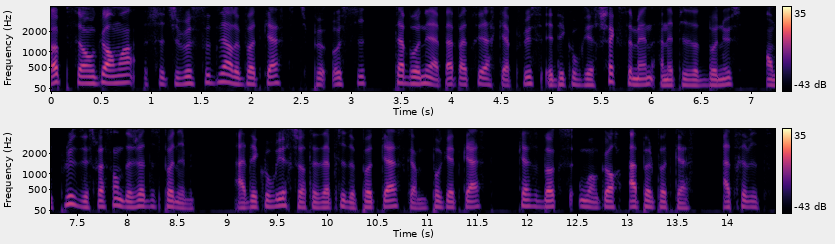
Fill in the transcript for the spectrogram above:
Hop, c'est encore moins. Si tu veux soutenir le podcast, tu peux aussi t'abonner à Papatriarca Plus et découvrir chaque semaine un épisode bonus en plus des 60 déjà disponibles. À découvrir sur tes applis de podcast comme Pocketcast, Castbox ou encore Apple Podcast. À très vite.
